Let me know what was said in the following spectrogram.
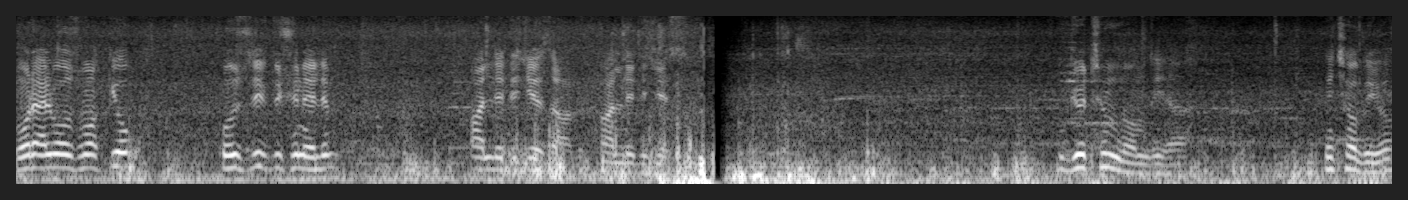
Moral bozmak yok. Pozitif düşünelim. Halledeceğiz abi. Halledeceğiz. Götüm dondu ya. Ne çalıyor?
